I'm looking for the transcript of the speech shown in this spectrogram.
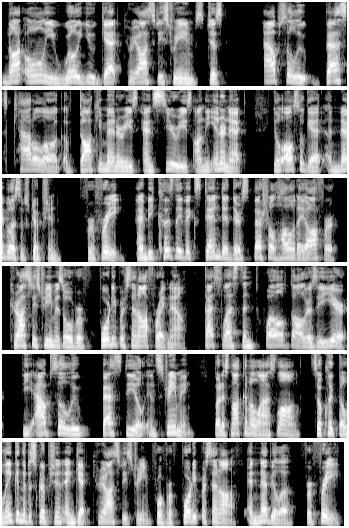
not only will you get Curiosity Stream's just absolute best catalog of documentaries and series on the internet, you'll also get a Nebula subscription for free. And because they've extended their special holiday offer, CuriosityStream is over 40% off right now. That's less than $12 a year. The absolute best deal in streaming, but it's not going to last long. So click the link in the description and get CuriosityStream for over 40% off and Nebula for free.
